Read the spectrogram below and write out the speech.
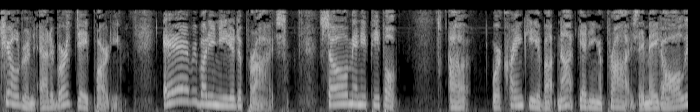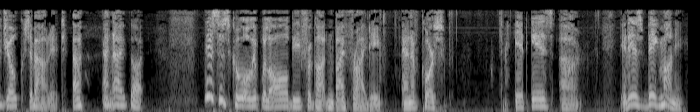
children at a birthday party. Everybody needed a prize. So many people uh, were cranky about not getting a prize. They made all the jokes about it. and I thought, this is cool. It will all be forgotten by Friday. And of course, it is uh, it is big money.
